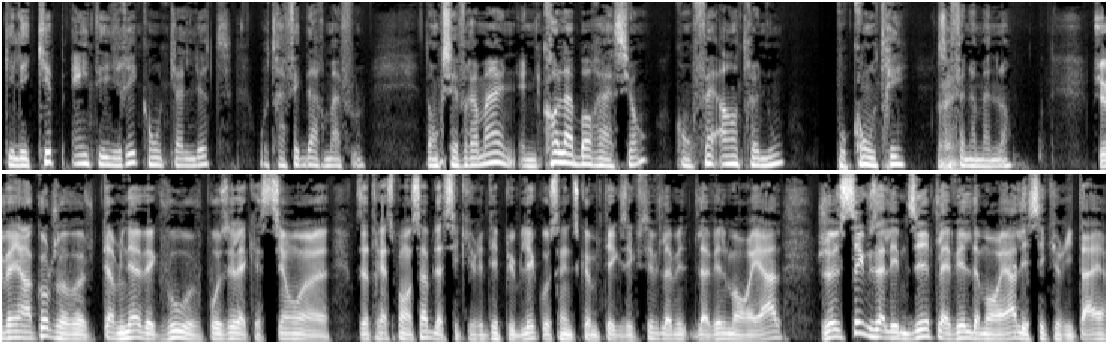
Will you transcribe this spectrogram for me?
qui est l'équipe intégrée contre la lutte au trafic d'armes à feu. Donc, c'est vraiment une collaboration qu'on fait entre nous pour contrer ce phénomène-là. M. Vaillancourt, je vais terminer avec vous, vous poser la question. Euh, vous êtes responsable de la sécurité publique au sein du comité exécutif de la, de la, ville de Montréal. Je sais que vous allez me dire que la ville de Montréal est sécuritaire,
